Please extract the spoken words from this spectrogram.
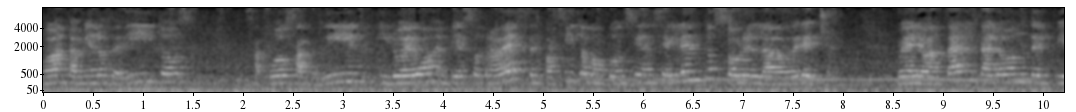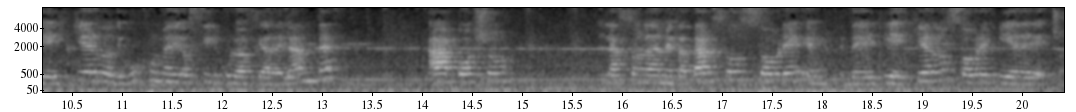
Muevan también los deditos, puedo sacudir y luego empiezo otra vez despacito con conciencia y lento sobre el lado derecho. Voy a levantar el talón del pie izquierdo, dibujo un medio círculo hacia adelante, apoyo la zona de metatarso sobre del pie izquierdo sobre el pie derecho.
